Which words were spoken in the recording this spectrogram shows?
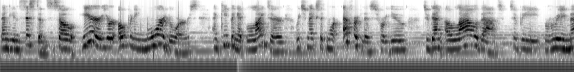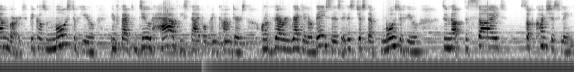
than the insistence. So here you're opening more doors and keeping it lighter, which makes it more effortless for you to then allow that to be remembered because most of you in fact do have these type of encounters on a very regular basis. It is just that most of you do not decide subconsciously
